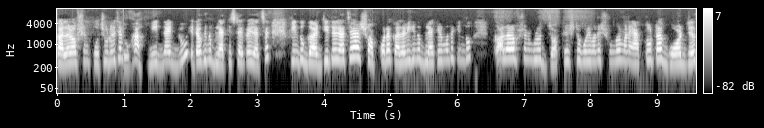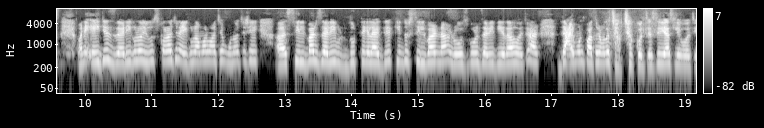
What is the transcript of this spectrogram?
কালার অপশন প্রচুর রয়েছে। হ্যাঁ মিড নাইট ব্লু এটাও কিন্তু ব্ল্যাকিশ টাইপের যাচ্ছে, কিন্তু গার্জিতে যাচ্ছে আর সবকটা কালারই কিন্তু ব্ল্যাকের মধ্যে কিন্তু কালার অপশনগুলো যথেষ্ট পরিমাণে সুন্দর মানে এতটা গর্জিয়াস মানে এই যে জারি গুলো ইউজ করা হয়েছে না, এগুলো আমার মাঝে মনে হচ্ছে সেই সিলভার জারি দূর থেকে লাগছে কিন্তু সিলভার না রোজ গোল্ড জারি দিয়ে দেওয়া হয়েছে, আর ডায়মন্ড পাথরের মতো ছকছক করছে সিরিয়াসলি বলছি।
